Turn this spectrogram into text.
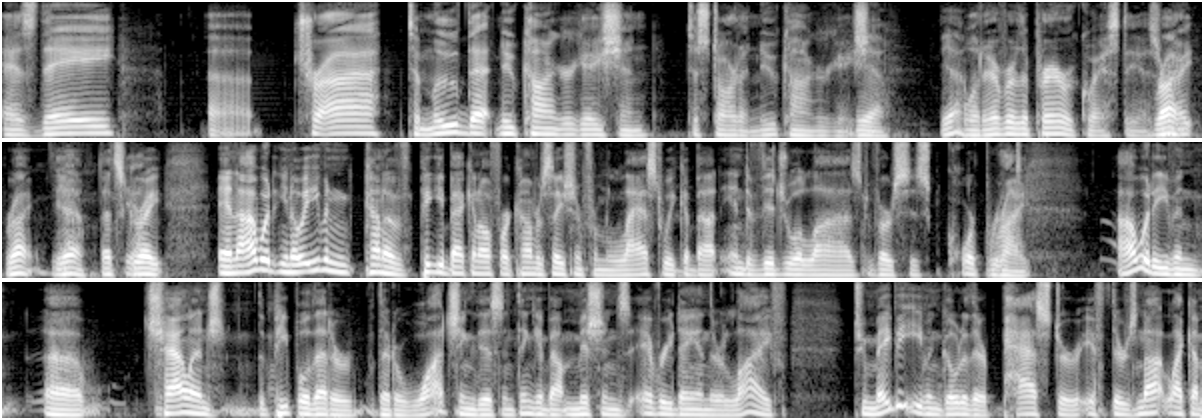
as they uh, try to move that new congregation to start a new congregation. Yeah. Yeah. Whatever the prayer request is, Right, right? right. Yeah, that's Yeah. great. And I would, you know, even kind of piggybacking off our conversation from last week about individualized versus corporate. Right. I would even uh, challenge the people that are that are watching this and thinking about missions every day in their life to maybe even go to their pastor if there's not like a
